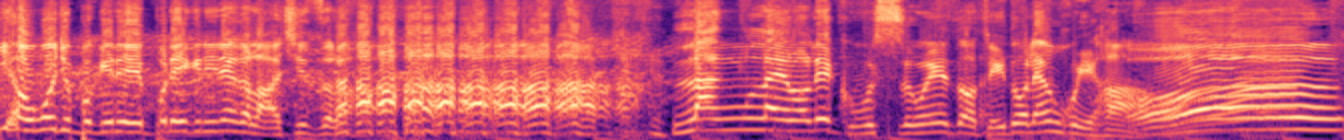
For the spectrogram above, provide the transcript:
以后我就不给你不得给你两个拿起子了。狼来了的故事我也知道，最多两回哈。哦，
